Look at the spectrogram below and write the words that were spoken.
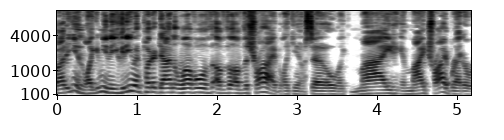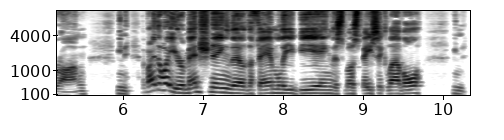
but you know, like I mean, you can even put it down at the level of, of, the, of the tribe, like you know, so like my my tribe right or wrong. I mean, by the way, you're mentioning the the family being this most basic level. I mean,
